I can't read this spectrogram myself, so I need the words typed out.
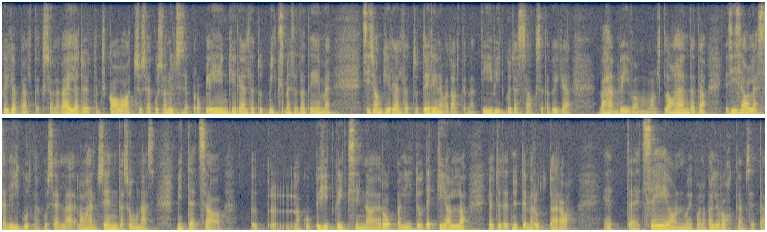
kõigepealt, eks ole, väljatöötamiskavatsuse, kus on üldse see probleem kirjeldatud, miks me seda teeme, siis on kirjeldatud erinevad alternatiivid, kuidas saaks seda kõige vähem riivamalt lahendada ja siis alles sa liigud nagu selle lahenduse enda suunas. mitte, et sa nagu pühid kõik sinna Euroopa Liidu teki alla ja ütled, et nüüd teeme ruttu ära. et, et see on võib-olla palju rohkem seda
